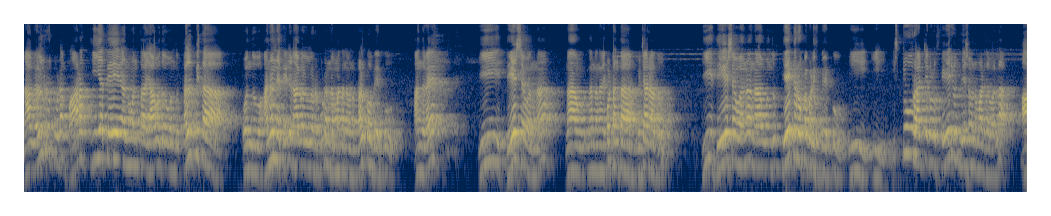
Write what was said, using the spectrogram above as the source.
ನಾವೆಲ್ಲರೂ ಕೂಡ ಭಾರತೀಯತೆ ಅನ್ನುವಂಥ ಯಾವುದೋ ಒಂದು ಕಲ್ಪಿತ ಒಂದು ಅನನ್ಯತೆಯಲ್ಲಿ ನಾವೆಲ್ಲರೂ ಕೂಡ ನಮ್ಮತನವನ್ನು ಕಳ್ಕೋಬೇಕು. ಅಂದ್ರೆ ಈ ದೇಶವನ್ನ ನಾವು ನನ್ನ ನನಗೆ ಕೊಟ್ಟಂತ ವಿಚಾರ ಅದು. ಈ ದೇಶವನ್ನು ನಾವು ಒಂದು ಏಕರೂಪಗೊಳಿಸಬೇಕು. ಈ ಈ ಇಷ್ಟೂ ರಾಜ್ಯಗಳು ಸೇರಿ ಒಂದು ದೇಶವನ್ನು ಮಾಡಿದವಲ್ಲ, ಆ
